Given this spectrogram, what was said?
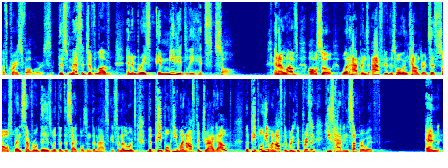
of Christ followers. This message of love and embrace immediately hits Saul. And I love also what happens after this whole encounter. It says Saul spent several days with the disciples in Damascus. In other words, the people he went off to drag out, the people he went off to bring to prison, he's having supper with and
